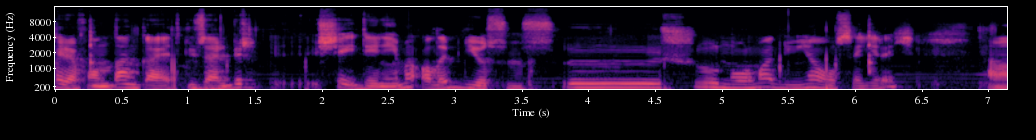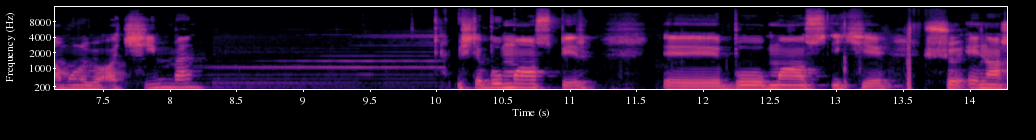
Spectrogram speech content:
telefondan gayet güzel bir şey deneyimi alabiliyorsunuz. Ee, şu normal dünya olsa gerek. Hemen bunu bir açayım ben. İşte bu mouse 1, e, bu mouse 2, şu en alt,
